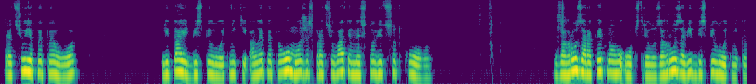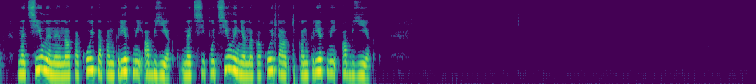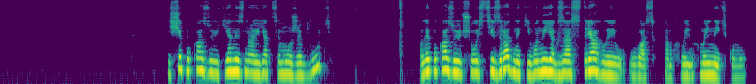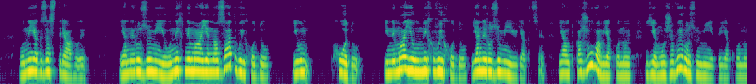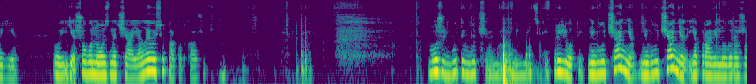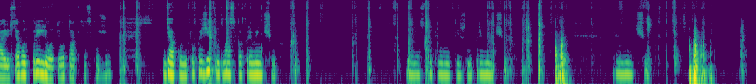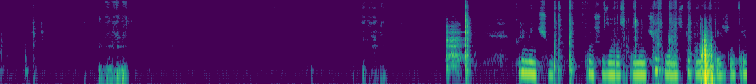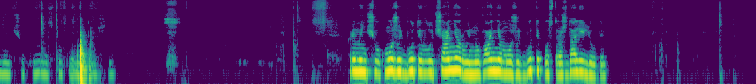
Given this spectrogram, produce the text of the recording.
Працює ППО літають безпілотники, але ППО може спрацювати не 100%. Загроза ракетного обстрілу, загроза від безпілотників, націлене на какой-то конкретний об'єкт, поцілення на какой-то конкретний об'єкт. І ще показують, я не знаю, як це може бути, але показують, що ось ці зрадники, вони як застрягли у вас там Хмельницькому. Вони як застрягли. Я не розумію. У них немає назад виходу і у... ходу, і немає у них виходу. Я не розумію, як це. Я от кажу вам, як воно є. Може, ви розумієте, як воно є. Ой, що воно означає, але ось отак от кажуть. Можуть бути влучання Хмельницький. Прильоти. Не влучання, не влучання, я правильно виражаюсь, а от прильоти, отак я скажу. Дякую. Покажіть, будь ласка, Кременчук. На наступному тижні Кременчук. Кременчук. Кременчук. Прошу зараз Кременчук на наступному тижні. Кременчук на наступному тижні. Кременчук. Можуть бути влучання, руйнування, можуть бути постраждалі люди.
